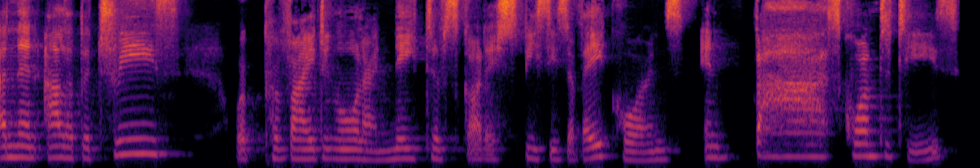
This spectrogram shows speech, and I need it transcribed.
And then Alba Trees were providing all our native Scottish species of acorns in vast quantities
